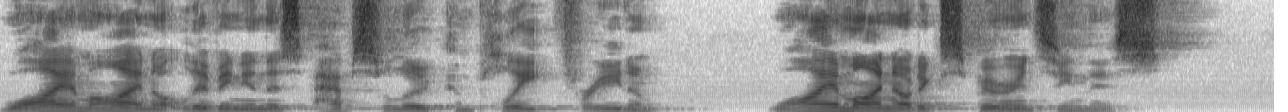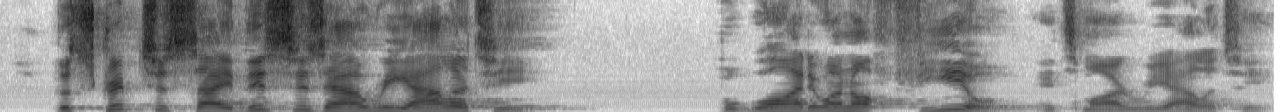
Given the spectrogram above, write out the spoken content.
why am I not living in this absolute, complete freedom? Why am I not experiencing this? The scriptures say this is our reality. But why do I not feel it's my reality?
